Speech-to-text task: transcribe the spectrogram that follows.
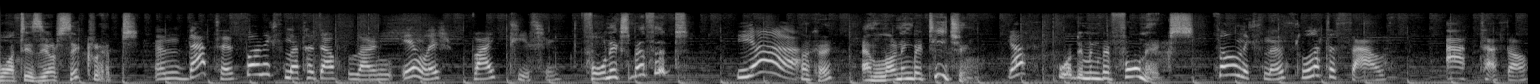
What is your secret? And that is phonics method of learning English by teaching. Phonics method? Yeah. Okay. And learning by teaching. Yes. What do you mean by phonics? Phonics means letter sounds. At TEFL,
